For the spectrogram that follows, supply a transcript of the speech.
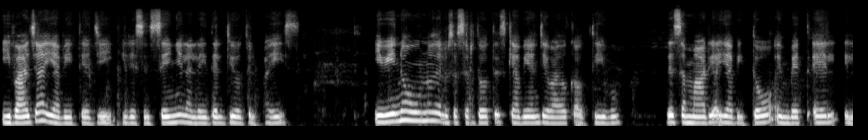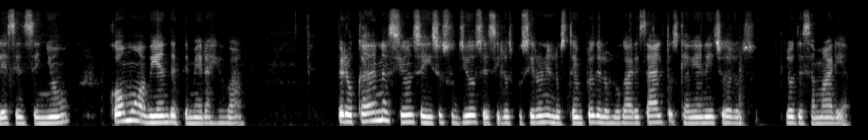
y vaya y habite allí y les enseñe la ley del Dios del país. Y vino uno de los sacerdotes que habían llevado cautivo de Samaria y habitó en Bet-El y les enseñó cómo habían de temer a Jehová. Pero cada nación se hizo sus dioses y los pusieron en los templos de los lugares altos que habían hecho de los, los de Samaria.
